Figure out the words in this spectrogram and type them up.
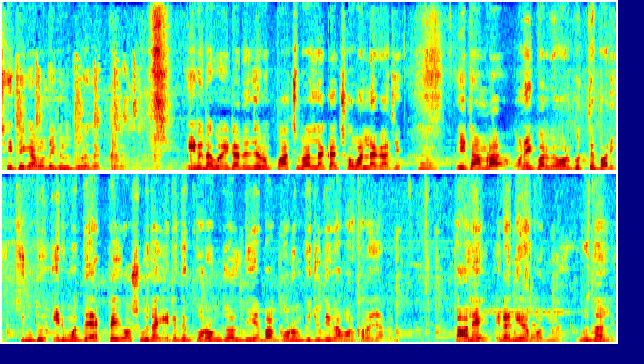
সেই থেকে আমাদের কিন্তু দূরে থাকতে হবে। এটা দেখো এটাতে যেমন পাঁচবার লেখা ছবার লেখা আছে এটা আমরা অনেকবার ব্যবহার করতে পারি। কিন্তু এর মধ্যে একটাই অসুবিধা এটাতে গরম জল দিয়ে বা গরম কিছু দিয়ে ব্যবহার করা যাবে না। তাহলে এটা নিরাপদ নয় বুঝতে পারলে?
